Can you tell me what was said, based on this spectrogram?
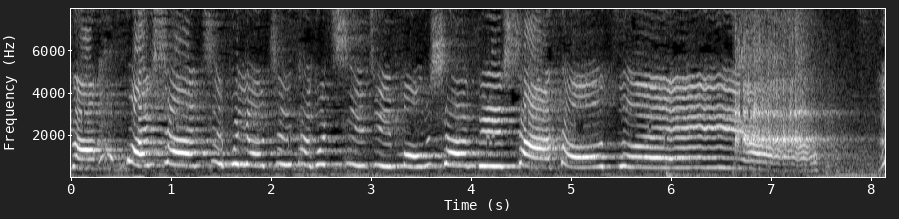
砸，皇上岂不要治他个欺君谋上的杀头罪呀！哎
